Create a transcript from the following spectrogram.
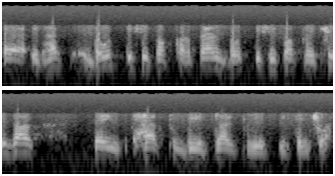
Uh, it has those issues of concern, those issues of recusals, they have to be dealt with eventually.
